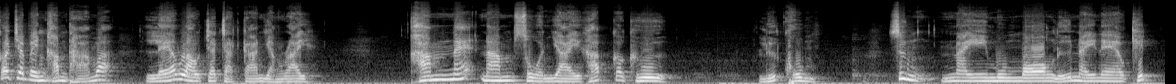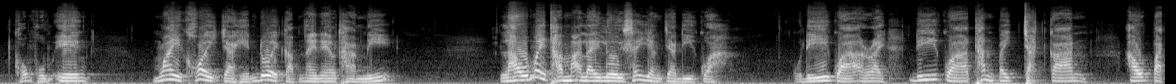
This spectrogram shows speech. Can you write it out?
ก็จะเป็นคำถามว่าแล้วเราจะจัดการอย่างไรคำแนะนำส่วนใหญ่ครับก็คือ หรือคุม ซึ่งในมุมมองหรือในแนวคิดของผมเอง ไม่ค่อยจะเห็นด้วยกับในแนวทางนี้ เราไม่ทำอะไรเลยซะยังจะดีกว่าดีกว่าอะไร ดีกว่าท่านไปจัดการ เอาปัจ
